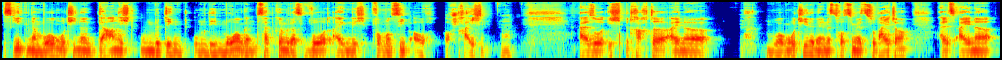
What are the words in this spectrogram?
es geht in der Morgenroutine gar nicht unbedingt um den Morgen, deshalb können wir das Wort eigentlich vom Prinzip auch, auch streichen. Also ich betrachte eine Morgenroutine, wir nennen es trotzdem jetzt so weiter, als eine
